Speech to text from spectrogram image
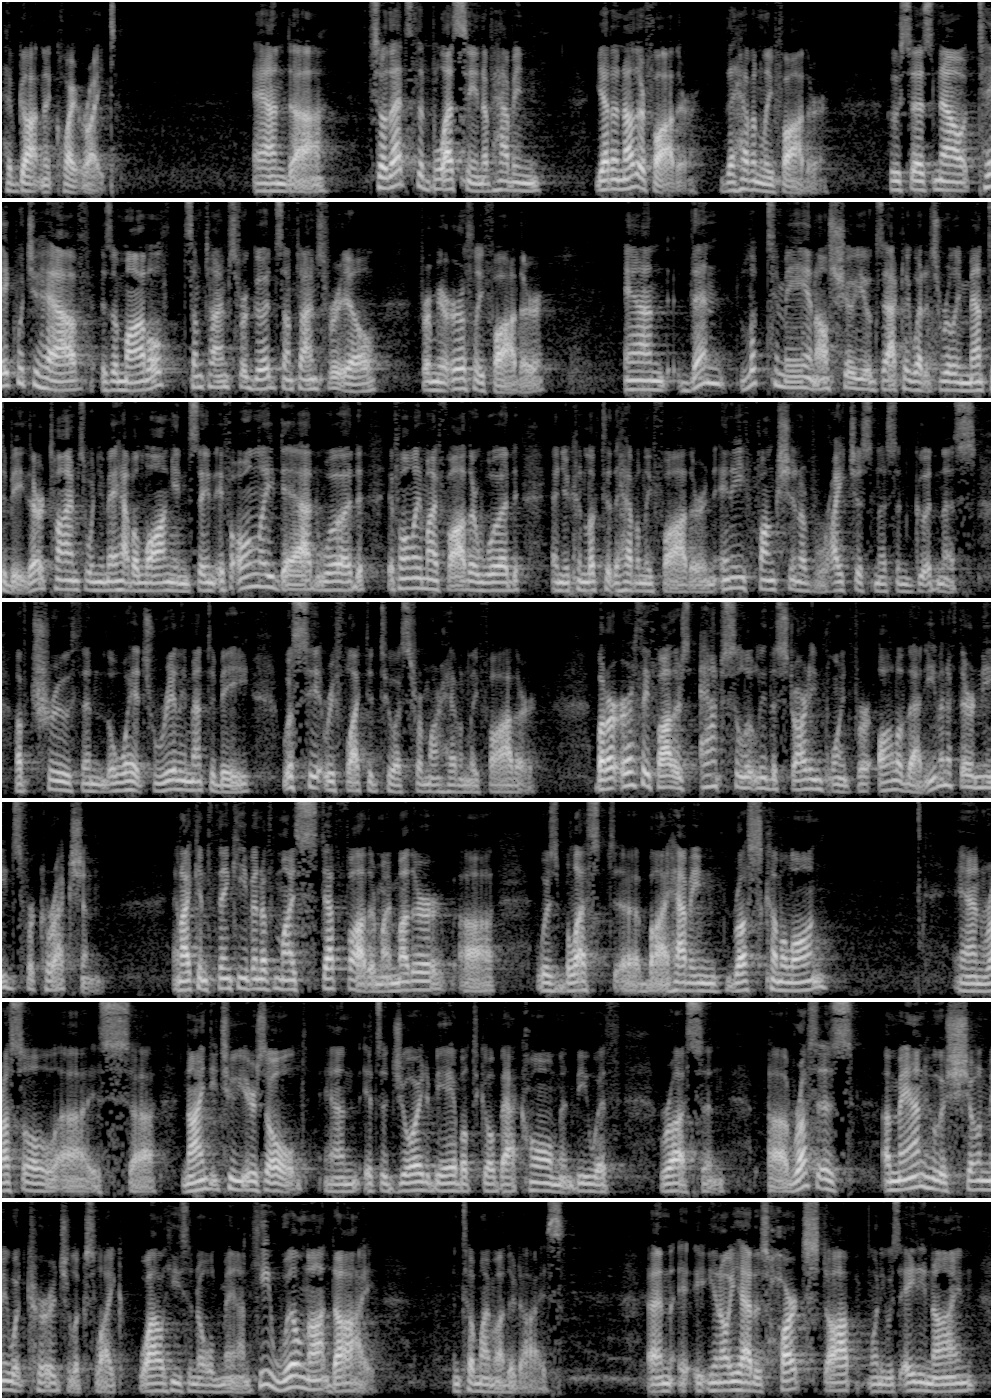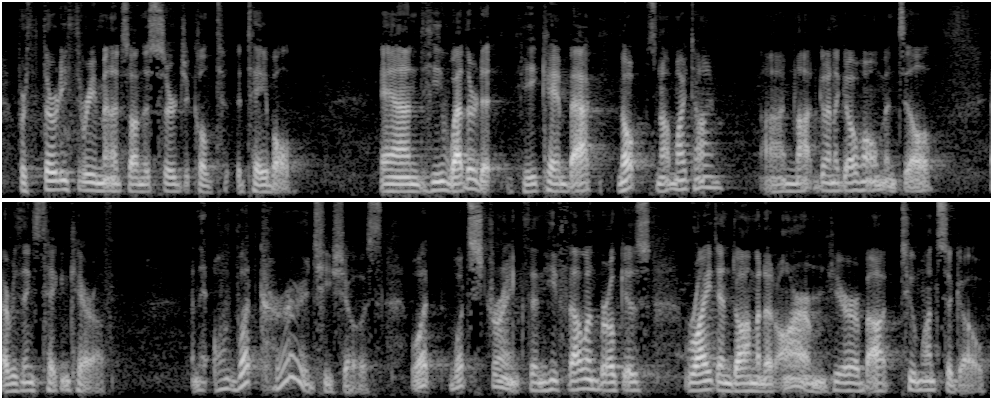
have gotten it quite right. And uh, so that's the blessing of having yet another father the Heavenly Father, who says, Now take what you have as a model, sometimes for good, sometimes for ill, from your earthly father, and then look to me and I'll show you exactly what it's really meant to be. There are times when you may have a longing saying, If only dad would, if only my father would, and you can look to the Heavenly Father and any function of righteousness and goodness, of truth, and the way it's really meant to be, we'll see it reflected to us from our Heavenly Father. But our earthly Father is absolutely the starting point for all of that, even if there are needs for correction. And I can think even of my stepfather. My mother uh, was blessed uh, by having Russ come along. And Russell uh, is uh, 92 years old. And it's a joy to be able to go back home and be with Russ. And uh, Russ is a man who has shown me what courage looks like while he's an old man. He will not die until my mother dies. And, eh, eh, you know, he had his heart stop when he was 89 for 33 minutes on the surgical t- eh, table. And he weathered it. He came back, nope, it's not my time. I'm not going to go home until everything's taken care of. And they, oh, what courage he shows. What, what strength. And he fell and broke his right and dominant arm here about two months ago.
